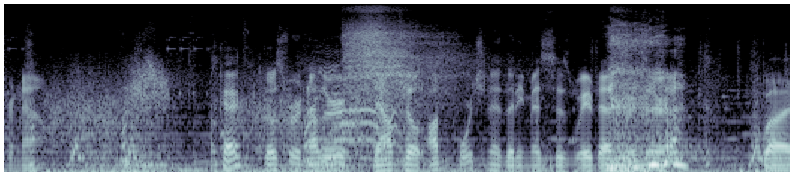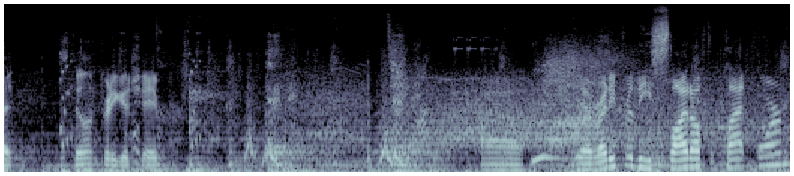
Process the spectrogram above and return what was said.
for now. Okay, goes for another down tilt. Unfortunate that he missed his wave dash right there, but still in pretty good shape. Uh, yeah, ready for the slide off the platform.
